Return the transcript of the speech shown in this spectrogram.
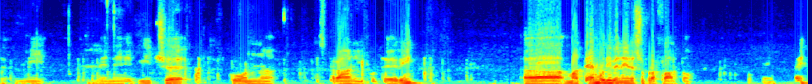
Eh, Mi benedice con strani poteri, eh, ma temo di venire sopraffatto. Ok, Ok?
